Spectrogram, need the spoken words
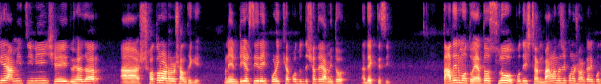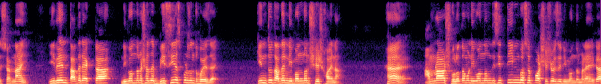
কে আমি চিনি সেই দুই হাজার সতেরো আঠারো সাল থেকে। মানে এনটিআরসির এই পরীক্ষার পদ্ধতির সাথে আমি তো দেখতেছি। তাদের মতো এত স্লো প্রতিষ্ঠান, বাংলাদেশে কোনো সরকারি প্রতিষ্ঠান নাই। ইভেন তাদের একটা নিবন্ধনের সাথে বিসিএস পর্যন্ত হয়ে যায়। কিন্তু তাদের নিবন্ধন শেষ হয় না। হ্যাঁ আমরা ষোলোতম নিবন্ধন দিছি, তিন বছর পর শেষ হয়েছে নিবন্ধন। মানে এটা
